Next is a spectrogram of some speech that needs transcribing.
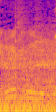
ఇరవై ఒక్క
